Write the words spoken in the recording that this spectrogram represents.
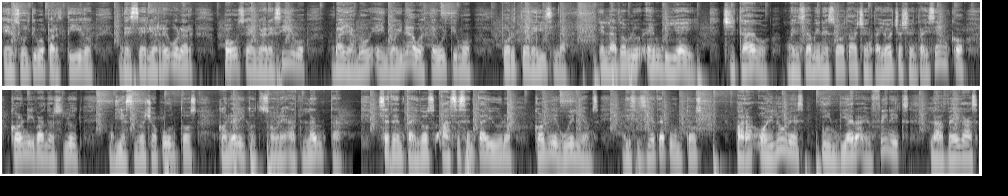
en su último partido de serie regular, Ponce en Arecibo, Bayamón en Guaynabo, este último por Teleisla. En la WNBA, Chicago venció a Minnesota 88-85, Corny Vandersloot 18 puntos, Connecticut sobre Atlanta 72 a 61, Courtney Williams 17 puntos, para hoy lunes, Indiana en Phoenix, Las Vegas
